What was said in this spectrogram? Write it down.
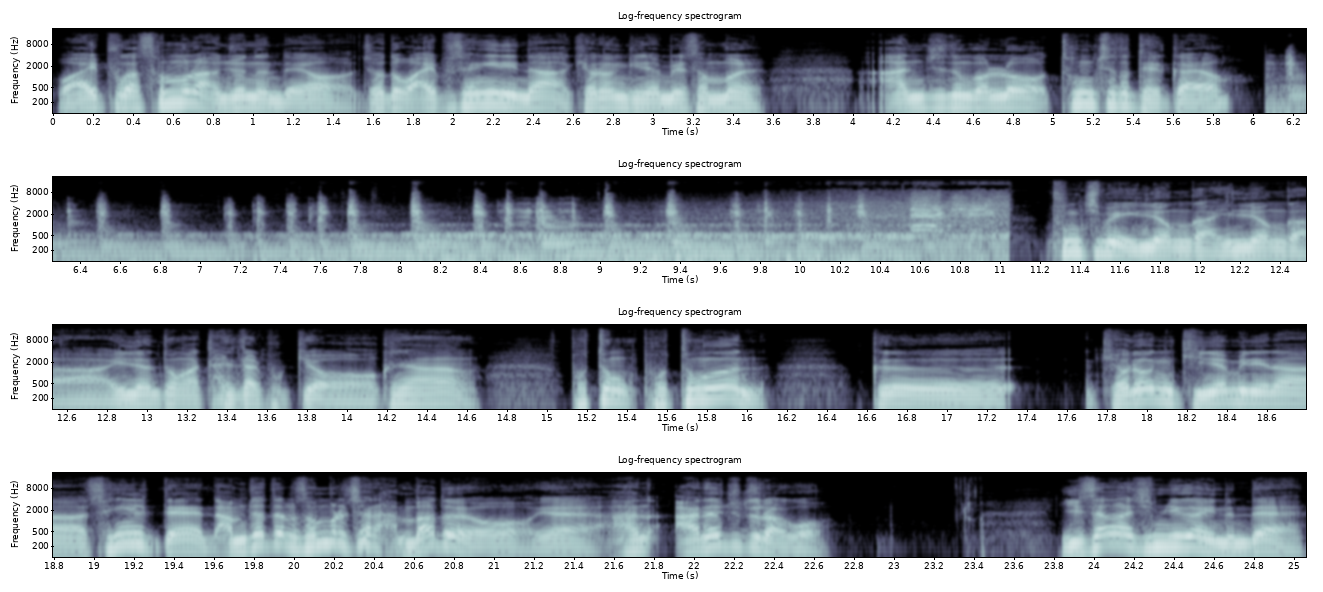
와이프가 선물을 안 줬는데요. 저도 와이프 생일이나 결혼 기념일 선물 안 주는 걸로 통째도 될까요? 퉁치면 1년가, 1년가, 1년 동안 달달 볶여. 그냥 보통, 보통은 그 결혼 기념일이나 생일 때 남자들은 선물을 잘 안 받아요. 예, 안, 안 해주더라고. 이상한 심리가 있는데,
